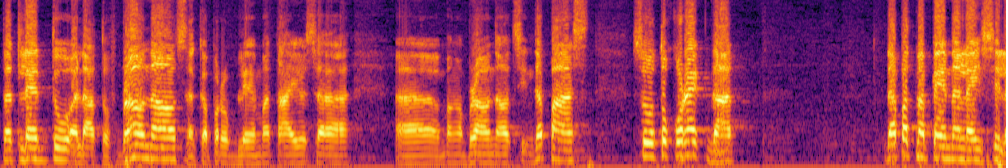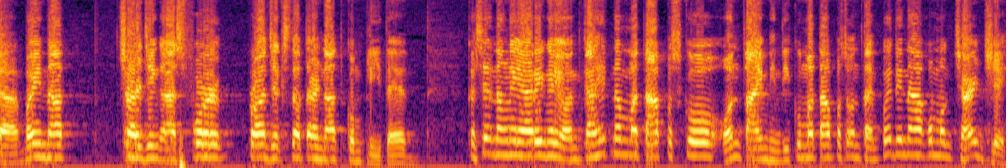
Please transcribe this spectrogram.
that led to a lot of brownouts, nagka-problema tayo sa uh, mga brownouts in the past. So to correct that, dapat ma-penalize sila by not charging us for projects that are not completed. Kasi ang nangyayari ngayon, kahit na matapos ko on time, hindi ko matapos on time, pwede na ako mag-charge eh.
